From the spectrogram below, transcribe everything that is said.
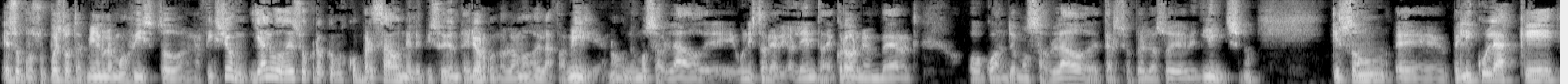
Eso, por supuesto, también lo hemos visto en la ficción. Y algo de eso creo que hemos conversado en el episodio anterior, cuando hablamos de la familia, ¿no? Cuando hemos hablado de una historia violenta de Cronenberg, o cuando hemos hablado de Terciopelo Azul de David Lynch, ¿no? Que son eh, películas que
